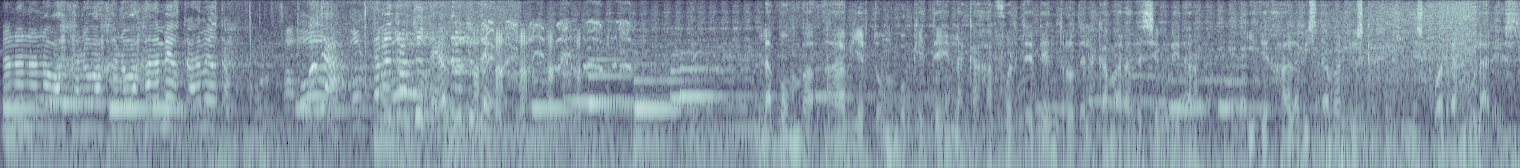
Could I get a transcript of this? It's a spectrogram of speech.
No, no, no, no baja, no baja, no baja. Dame otra, dame otra. Por favor. ¡Otra! Dame otro chute, otro chute. La bomba ha abierto un boquete en la caja fuerte dentro de la cámara de seguridad y deja a la vista varios cajetines cuadrangulares.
